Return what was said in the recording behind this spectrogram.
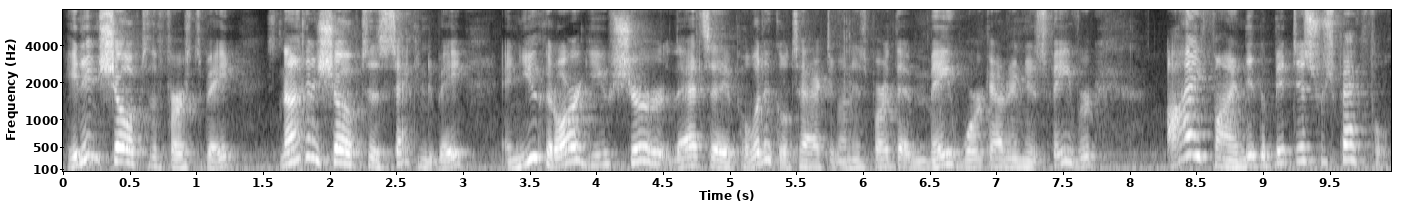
he didn't show up to the first debate. He's not going to show up to the second debate, and you could argue, sure, that's a political tactic on his part that may work out in his favor. I find it a bit disrespectful.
